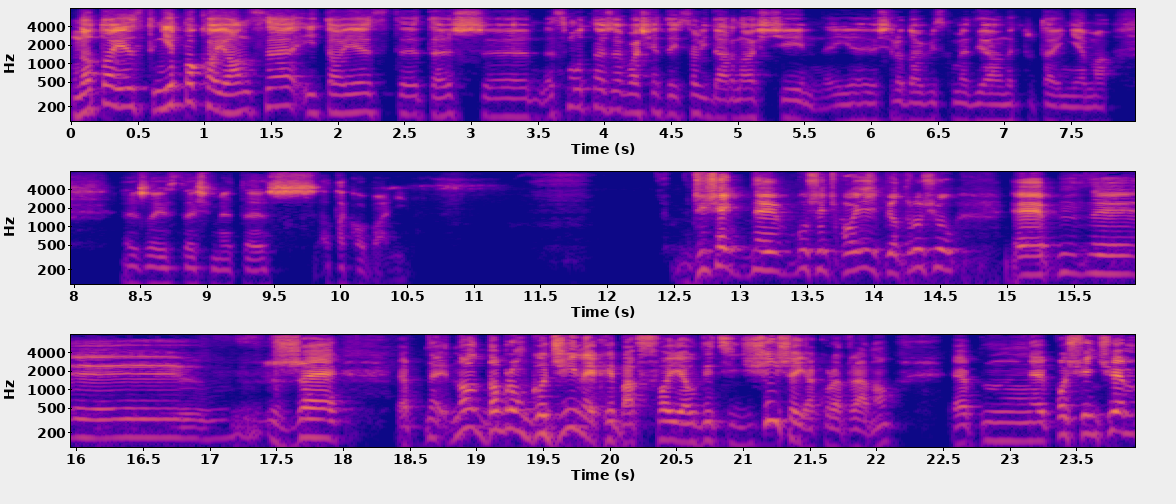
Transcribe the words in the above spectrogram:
no to jest niepokojące i to jest e, też e, smutne, że właśnie tej solidarności e, środowisk medialnych tutaj nie ma, że jesteśmy też atakowani. Dzisiaj muszę Ci powiedzieć, Piotrusiu, że no, dobrą godzinę chyba w swojej audycji dzisiejszej akurat rano poświęciłem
